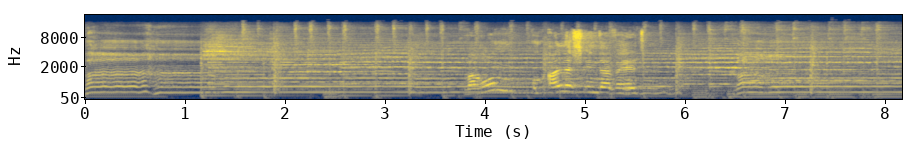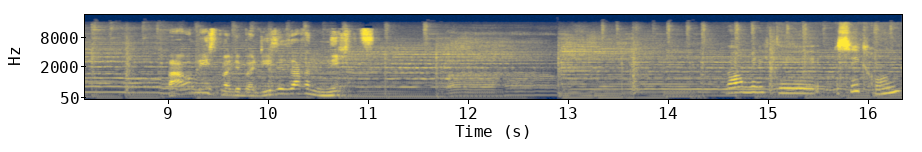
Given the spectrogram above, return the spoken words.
Warum? Warum? Um alles in der Welt. Warum? Warum liest man über diese Sachen nichts? Warum bin ich die Sigrun?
